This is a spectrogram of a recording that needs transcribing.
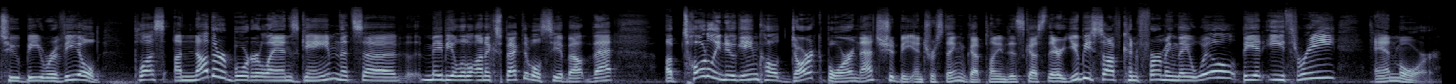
to be revealed. Plus, another Borderlands game that's uh, maybe a little unexpected. We'll see about that. A totally new game called Darkborn. That should be interesting. We've got plenty to discuss there. Ubisoft confirming they will be at E3 and more.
